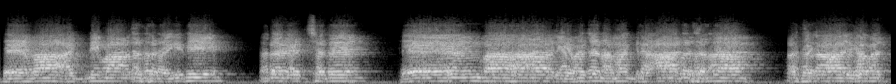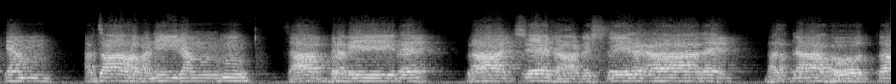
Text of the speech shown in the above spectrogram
देवा अग्निमादधत इति तदगच्छत्। तेन्वाहार्यवचनमग्र आदधत अथ कारिकपत्यम् अचाहमनीयम् साब्रवीत्। प्राच्येषा विश्रीरगात् भद्रा भूत्वा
